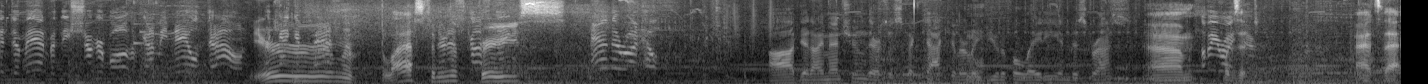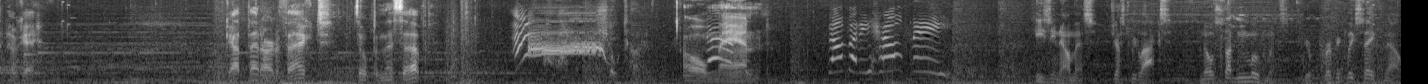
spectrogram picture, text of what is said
in demand, but these sugar balls have got me nailed down. You're can't get past gonna them, blast him in the disgusting. face. and they're unhealthy. Ah, did I mention there's a spectacularly beautiful lady in distress? Um, I'll be right is there. it? That's that, okay. Got that artifact. Let's open this up. Showtime. Oh man. Somebody help me! Easy now, miss. Just relax. No sudden movements. You're perfectly safe now.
